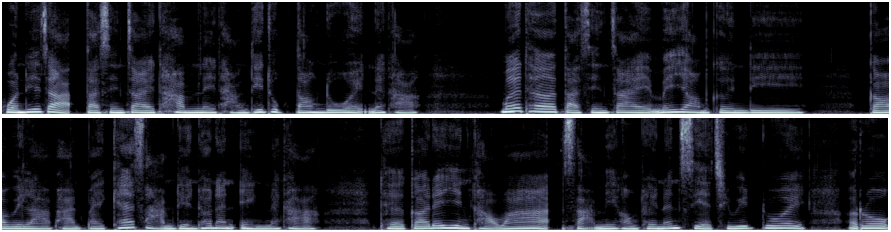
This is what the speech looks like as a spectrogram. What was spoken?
ควรที่จะตัดสินใจทำในทางที่ถูกต้องด้วยนะคะ เมื่อเธอตัดสินใจไม่ยอมคืนดี ก็เวลาผ่านไปแค่ 3 เดือนเท่านั้นเองนะคะ เธอก็ได้ยินข่าวว่าสามีของเธอนั้นเสียชีวิตด้วยโรค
